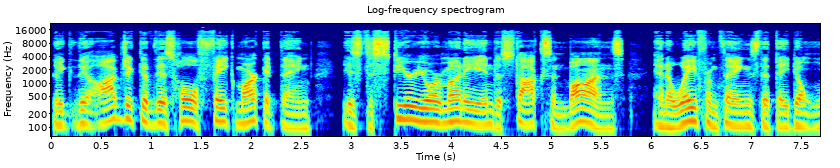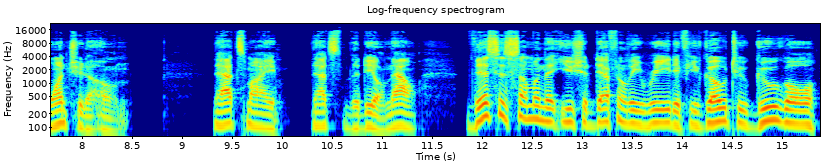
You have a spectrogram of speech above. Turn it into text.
The, the object of this whole fake market thing is to steer your money into stocks and bonds and away from things that they don't want you to own. That's my that's the deal. Now, this is someone that you should definitely read. If you go to Google,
